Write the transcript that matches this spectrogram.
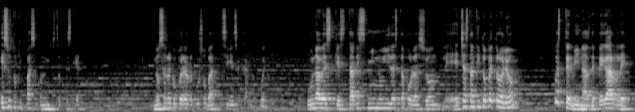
Eso es lo que pasa con la industria pesquera. No se recupera el recurso, van y siguen sacando. Bueno, una vez que está disminuida esta población, le echas tantito petróleo, pues terminas de pegarle.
